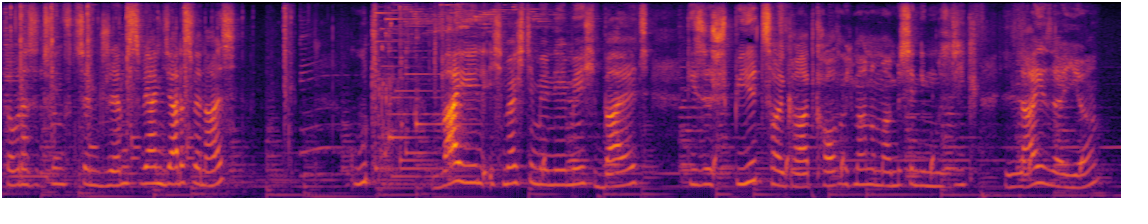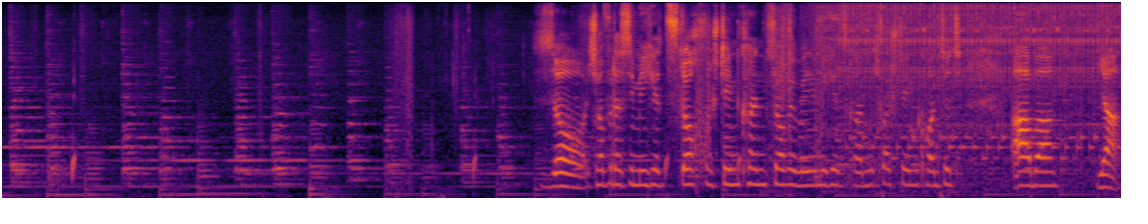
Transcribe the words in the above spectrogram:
Ich hoffe, dass jetzt 15 Gems wären. Ja, das wäre nice. Gut, weil ich möchte mir nämlich bald dieses Spielzeugrad kaufen. Ich mache noch mal ein bisschen die Musik leiser hier. So, ich hoffe, dass ihr mich jetzt doch verstehen könnt. Sorry, wenn ihr mich jetzt gerade nicht verstehen konntet. Aber ja.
